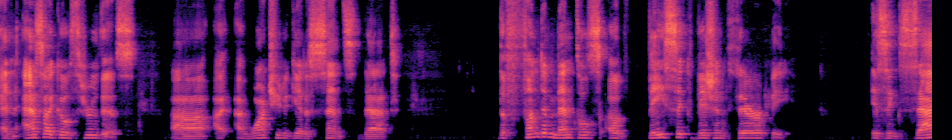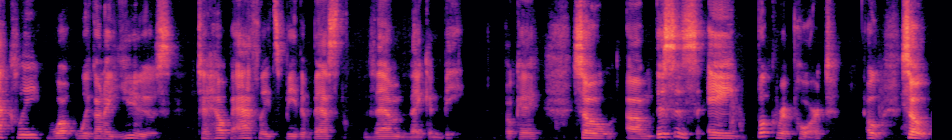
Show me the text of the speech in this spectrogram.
And as I go through this, uh, I, I want you to get a sense that the fundamentals of basic vision therapy is exactly what we're going to use to help athletes be the best them they can be. Okay, so um, this is a book report. Oh, so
